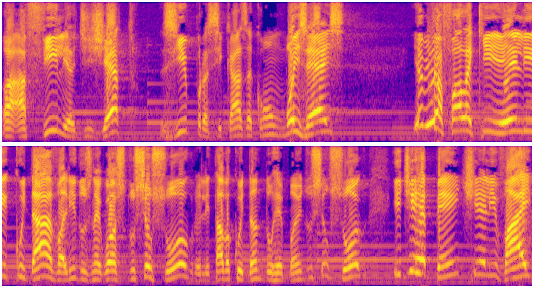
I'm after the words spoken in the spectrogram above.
A, a filha de Jetro, Zípora, se casa com Moisés. E a Bíblia fala que ele cuidava ali dos negócios do seu sogro, ele estava cuidando do rebanho do seu sogro, e de repente ele vai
